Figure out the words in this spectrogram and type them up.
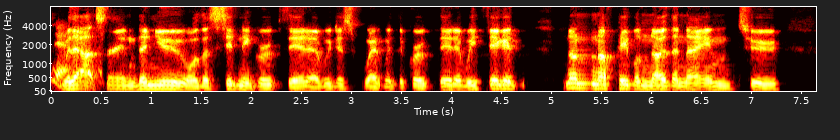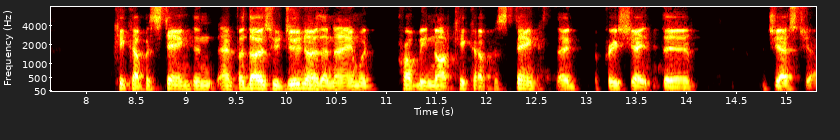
Yeah. without saying the new or the Sydney Group Theatre. We just went with the Group Theatre. We figured not enough people know the name to kick up a stink. And, and for those who do know the name, would probably not kick up a stink. They'd appreciate the gesture.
